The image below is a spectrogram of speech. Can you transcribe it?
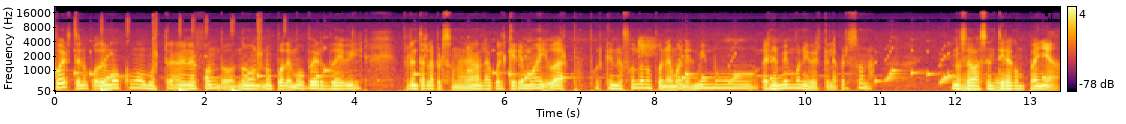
fuerte, no podemos como mostrar en el fondo, no, no podemos ver débil frente a la persona a la cual queremos ayudar, po, porque en el fondo nos ponemos en el mismo, en el mismo nivel que la persona. No se Mm, va a sentir claro. acompañado.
